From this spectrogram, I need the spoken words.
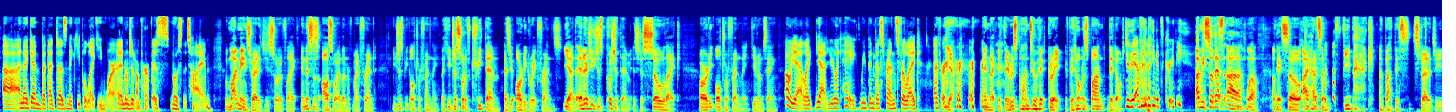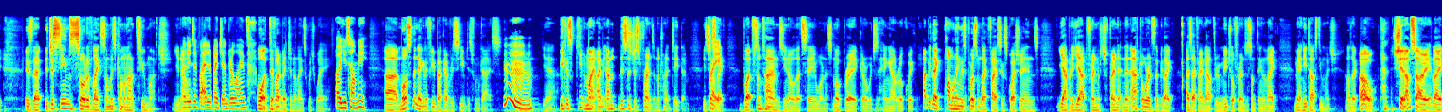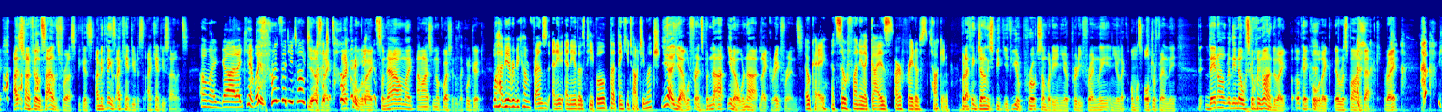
Uh, and again, but that does make people like you more. I don't do it on purpose most of the time. But my main strategy is sort of like, and this is also what I learned from my friend. You just be ultra friendly. Like you just sort of treat them as you're already great friends. Yeah, the energy you just push at them is just so like already ultra friendly. Do you know what I'm saying? Oh yeah, like yeah, you're like, hey, we've been best friends for like ever. Yeah. and like if they respond to it, great. If they don't respond, they don't. Do they ever think it's creepy? I mean, so that's uh well, okay, so I had some feedback about this strategy is that it just seems sort of like somebody's coming on too much, you know. Are they divided by gender lines? well, divided by gender lines which way? Oh, you tell me. Uh, most of the negative feedback I've received is from guys. Hmm. Yeah. Because keep in mind, I mean, I'm, this is just friends. I'm not trying to date them. It's just Right. like, but sometimes, you know, let's say we're on a smoke break or we're just hanging out real quick. I'll be like pummeling this person with like five, six questions, yappity yap, friend to friend. And then afterwards, they'll be like, as I find out through mutual friends or something, they're like, man, he talks too much. I was like, oh, shit, I'm sorry. Like, I was just trying to fill the silence for us because, I mean, things I can't do this. I can't do silence. Oh my god, I can't believe someone said you talk too much. Yeah, I was like, It's cool. Like, so now I'm like, I don't ask you no questions. Like, we're good. well, have you ever become friends with any any of those people that think you talk too much? Yeah, yeah, we're friends, but not, you know, we're not like great friends. Okay, that's so funny that guys are afraid of talking. But I think generally speaking, if you approach somebody and you're pretty friendly and you're like almost ultra friendly, th- they don't really know what's going on. They're like, okay, cool. Like they'll respond back, right?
